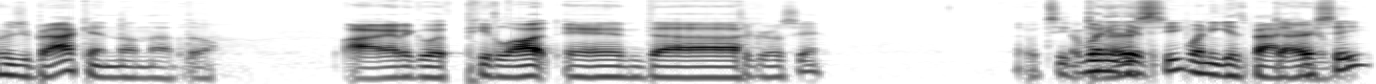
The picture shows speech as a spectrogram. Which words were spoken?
who's your back end on that though I got to go with Pilot and uh, DeGrossier? I would say when he gets when he gets back here, Darcy?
